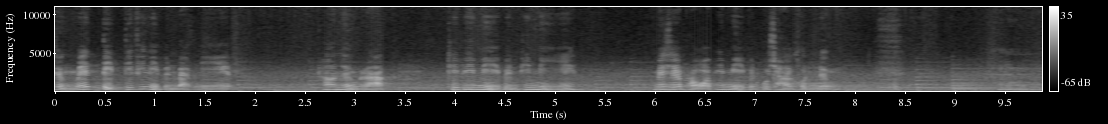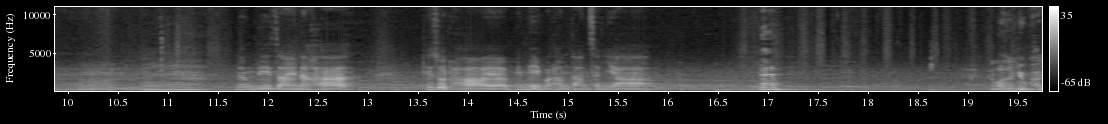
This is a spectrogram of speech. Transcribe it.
ถึงไม่ติดที่พี่หมีเป็นแบบนี้ เพราะหนึ่งรักที่พี่หมีเป็นพี่หมี ไม่ใช่เพราะว่าพี่หมีเป็นผู้ชายคนหนึ่งหนึ่งดีใจนะคะ ที่สุดท้ายอะพี่หมีก็ทำตามสัญญา อืมงั้นเราจะอยู่ข้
